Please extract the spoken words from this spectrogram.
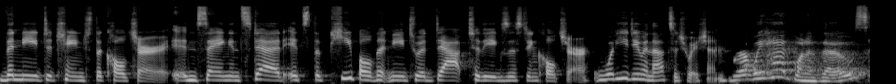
the need to change the culture and saying instead it's the people that need to adapt to the existing culture? What do you do in that situation? Well, we had one of those.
